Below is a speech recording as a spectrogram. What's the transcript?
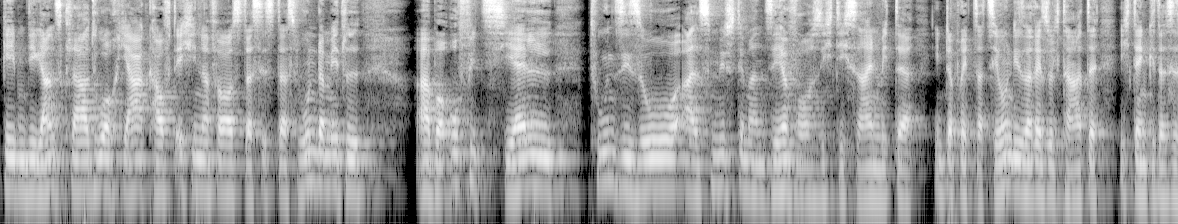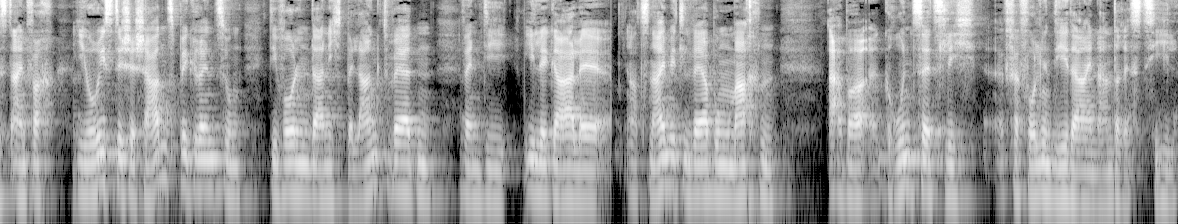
geben die ganz klar durch, ja, kauft Echinafors, das ist das Wundermittel aber offiziell tun sie so, als müsste man sehr vorsichtig sein mit der Interpretation dieser Resultate. Ich denke, das ist einfach juristische Schadensbegrenzung. Die wollen da nicht belangt werden, wenn die illegale Arzneimittelwerbung machen. Aber grundsätzlich verfolgen die da ein anderes Ziel.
